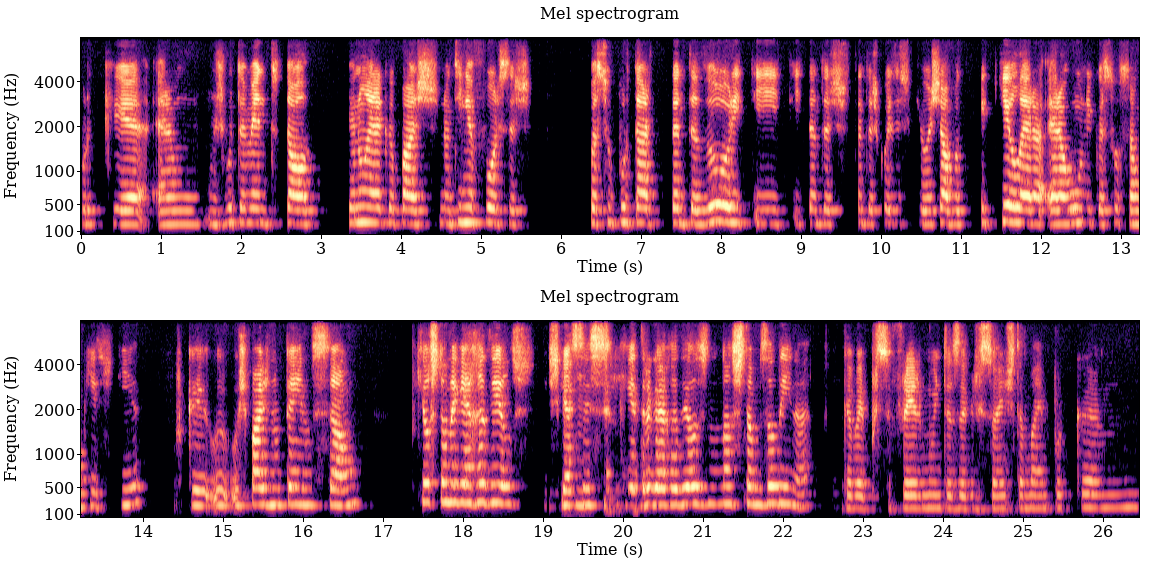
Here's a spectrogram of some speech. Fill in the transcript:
porque era um, um esgotamento tal que eu não era capaz, não tinha forças para suportar tanta dor e, e, e, tantas, tantas coisas que eu achava que aquele era, era a única solução que existia, porque os pais não têm noção, porque eles estão na guerra deles, esquecem-se uhum. que entre a guerra deles nós estamos ali, não é? Acabei por sofrer muitas agressões também, porque hum,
